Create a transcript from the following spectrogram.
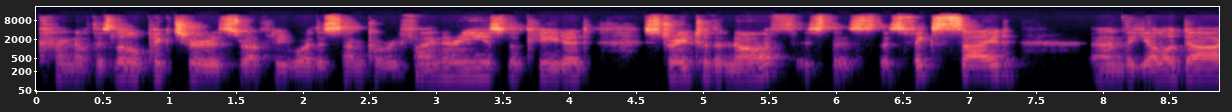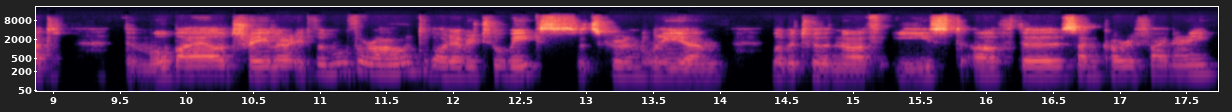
kind of this little picture is roughly where the Suncor refinery is located. Straight to the north is this, this fixed side, and the yellow dot, the mobile trailer, it will move around about every two weeks. It's currently um, a little bit to the northeast of the Suncor refinery.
